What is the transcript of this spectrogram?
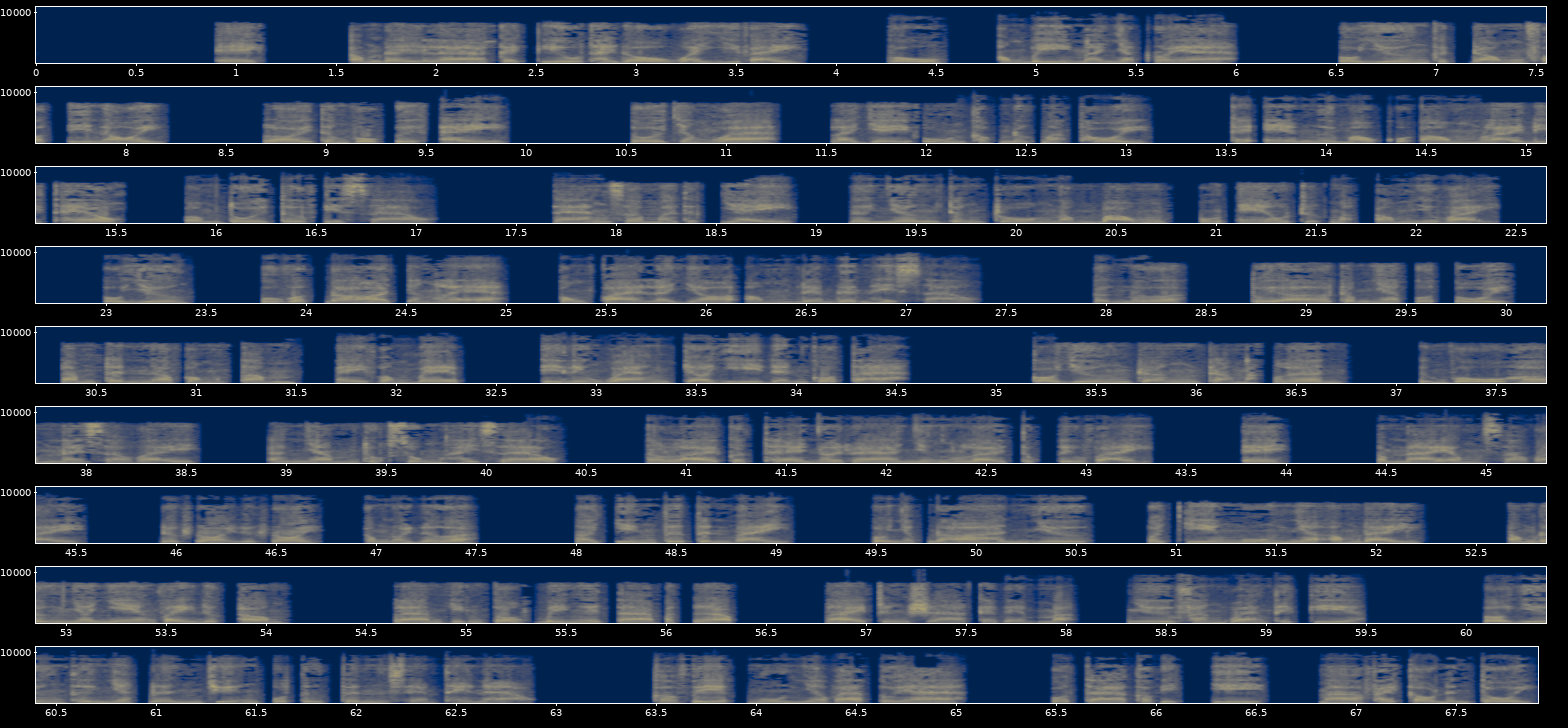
Ê, ông đây là cái kiểu thái độ quái gì vậy? Vũ, ông bị ma nhập rồi à? Cổ dương kích động Phật ý nói, lôi tướng vũ cười khẩy. Tôi chẳng qua là dậy uống cốc nước mà thôi, các em người mẫu của ông lại đi theo, ôm tôi từ phía sau. Sáng sớm mới thức dậy, nữ nhân trần truồng nóng bỏng, uốn éo trước mặt ông như vậy. Cổ dương, khu vực đó chẳng lẽ không phải là do ông đem đến hay sao? Hơn nữa, tôi ở trong nhà của tôi, làm tình ở phòng tắm hay phòng bếp, thì liên quan chó gì đến cô ta? Cổ dương trận trắng mắt lên, tướng vũ hôm nay sao vậy? Ăn nhầm thuốc súng hay sao? Sao lại có thể nói ra những lời tục tiểu vậy? Ê, hôm nay ông sao vậy? Được rồi, được rồi, không nói nữa. Nói chuyện tử tình vậy, cô nhóc đó hình như có chuyện muốn nhờ ông đấy. Ông đừng nhỏ nhen vậy được không? Làm chuyện tốt bị người ta bắt gặp, lại trưng ra cái vẻ mặt như phán quan thế kia. Cổ dương thử nhắc đến chuyện của tử tình xem thế nào. Có việc muốn nhờ vả tôi à? Cô ta có việc gì mà phải cầu đến tôi?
